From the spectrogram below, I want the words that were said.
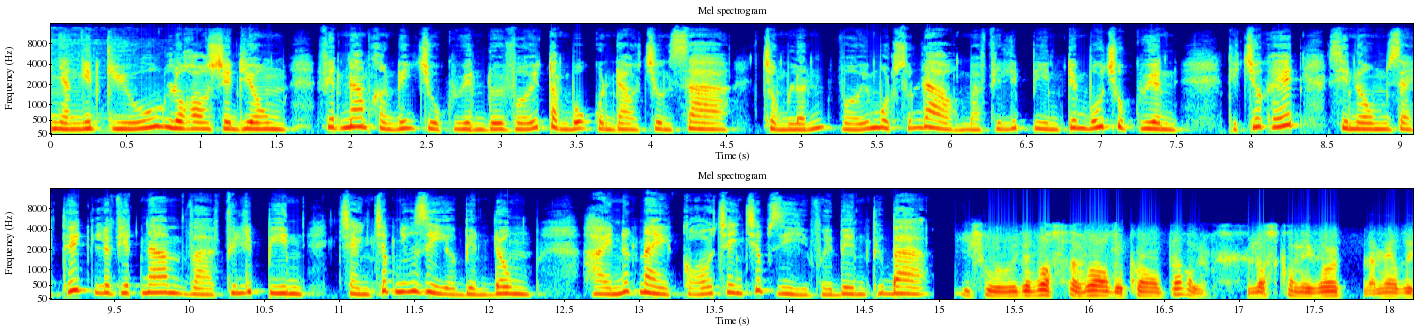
Nhà nghiên cứu Laurent Gedeon, Việt Nam khẳng định chủ quyền đối với toàn bộ quần đảo Trường Sa, trồng lấn với một số đảo mà Philippines tuyên bố chủ quyền. Thì trước hết, xin ông giải thích là Việt Nam và Philippines tranh chấp những gì ở Biển Đông? Hai nước này có tranh chấp gì với bên thứ ba? Il faut d'abord savoir de quoi on parle lorsqu'on évoque la mer de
